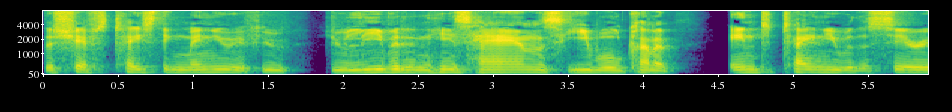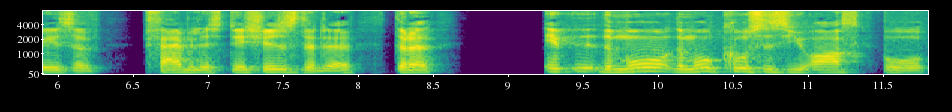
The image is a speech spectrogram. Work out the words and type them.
the chef's tasting menu. If you you leave it in his hands, he will kind of entertain you with a series of fabulous dishes that are that are. If, the more the more courses you ask for,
